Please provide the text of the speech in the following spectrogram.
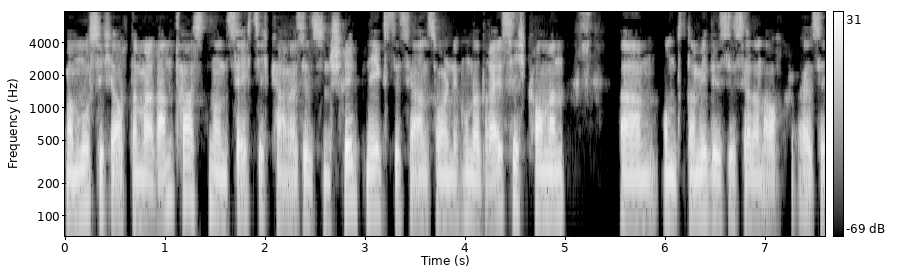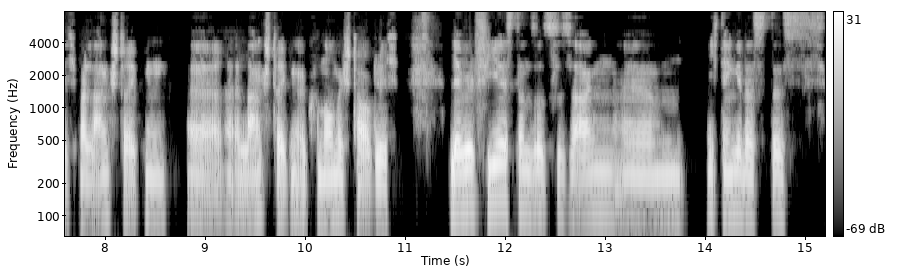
man muss sich auch da mal rantasten und 60 km ist jetzt ein Schritt. Nächstes Jahr sollen die 130 kommen. Ähm, und damit ist es ja dann auch, äh, sag ich mal, Langstrecken, äh, Langstrecken ökonomisch tauglich. Level 4 ist dann sozusagen, ähm, ich denke, dass das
